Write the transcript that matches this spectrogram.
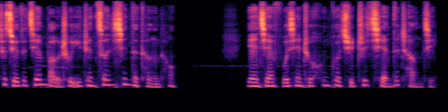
就觉得肩膀处一阵钻心的疼痛，眼前浮现出昏过去之前的场景。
